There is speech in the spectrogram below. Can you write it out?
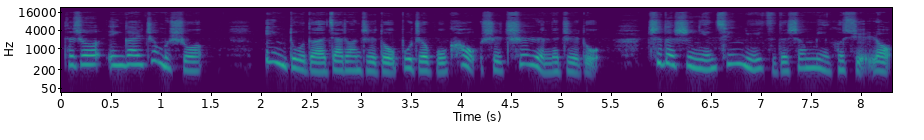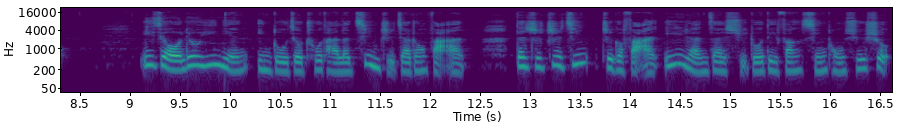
他说：“应该这么说，印度的嫁妆制度不折不扣是吃人的制度，吃的是年轻女子的生命和血肉。一九六一年，印度就出台了禁止嫁妆法案，但是至今这个法案依然在许多地方形同虚设，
